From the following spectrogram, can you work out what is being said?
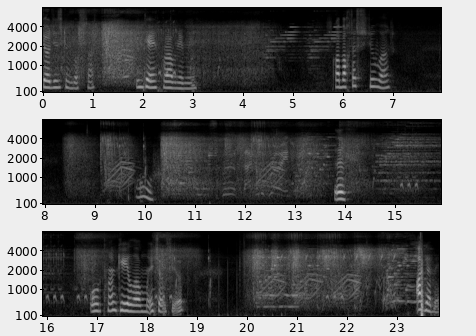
Gördüyünüz kimi dostlar. İnternet problemi. Qabaqda sütü var. Oh. Öf. Ortadan geyil almaya çalışıyor. Aga be.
